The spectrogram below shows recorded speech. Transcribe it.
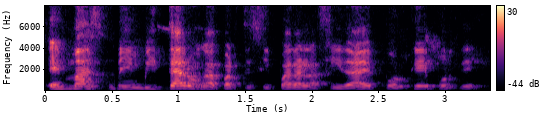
Es más, me invitaron a participar a la FIDAE. ¿Por qué? Porque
